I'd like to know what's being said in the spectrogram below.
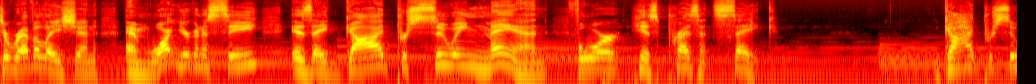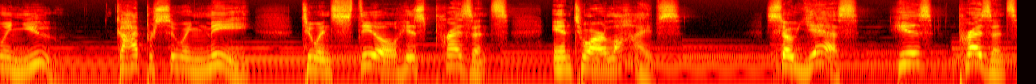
to Revelation, and what you're going to see is a God pursuing man for his presence sake. God pursuing you, God pursuing me to instill his presence into our lives. So, yes, his presence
